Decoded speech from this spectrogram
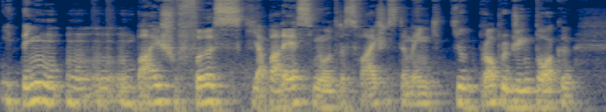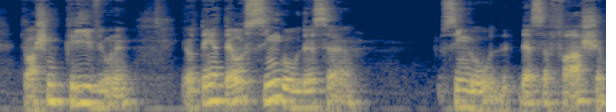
e tem um, um, um baixo fuzz que aparece em outras faixas também, que, que, o próprio Jim toca, que eu acho incrível, né? Eu tenho até o single dessa, single dessa faixa,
